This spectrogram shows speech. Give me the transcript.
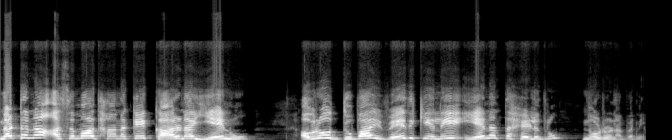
ನಟನ ಅಸಮಾಧಾನಕ್ಕೆ ಕಾರಣ ಏನು? ಅವರು ದುಬೈ ವೇದಿಕೆಯಲ್ಲಿ ಏನಂತ ಹೇಳಿದ್ರು? ನೋಡೋಣ ಬನ್ನಿ.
